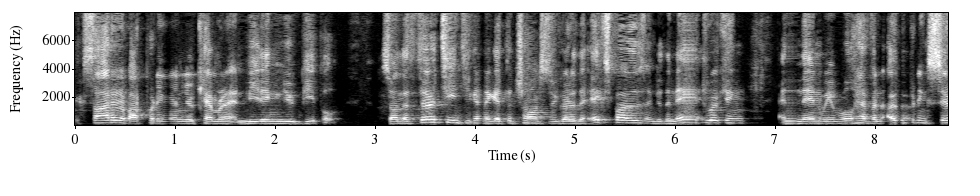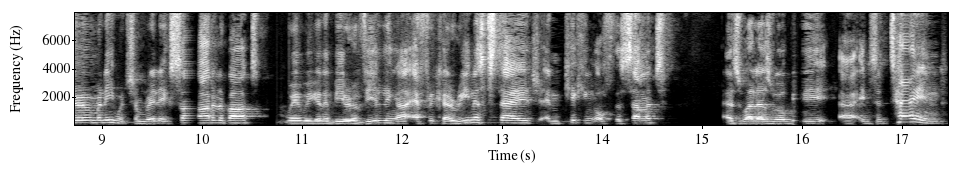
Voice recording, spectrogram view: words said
excited about putting on your camera and meeting new people so on the 13th, you're going to get the chance to go to the expos and do the networking. And then we will have an opening ceremony, which I'm really excited about, where we're going to be revealing our Africa Arena stage and kicking off the summit, as well as we'll be uh, entertained.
